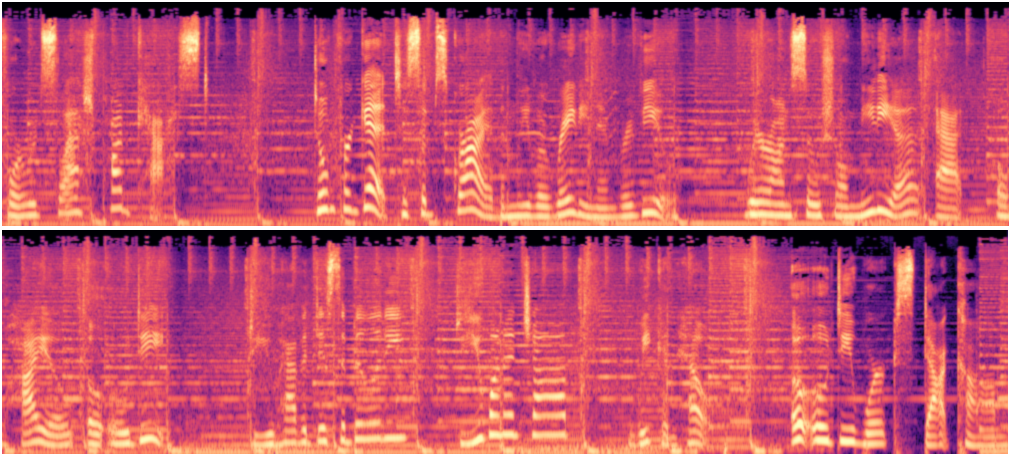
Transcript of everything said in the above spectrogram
forward slash podcast. Don't forget to subscribe and leave a rating and review. We're on social media at Ohio OOD. Do you have a disability? Do you want a job? We can help. OODworks.com.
